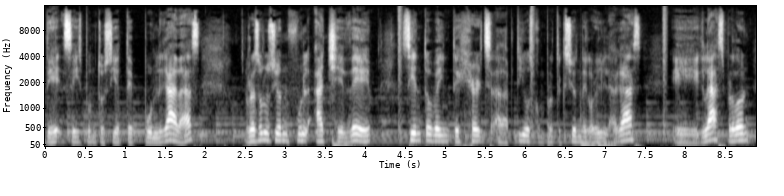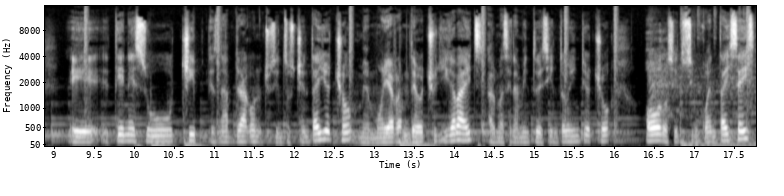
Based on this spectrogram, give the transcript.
de 6.7 pulgadas resolución Full HD, 120 Hz adaptivos con protección de Gorilla Glass, eh, Glass perdón, eh, tiene su chip Snapdragon 888, memoria RAM de 8 GB, almacenamiento de 128 o 256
